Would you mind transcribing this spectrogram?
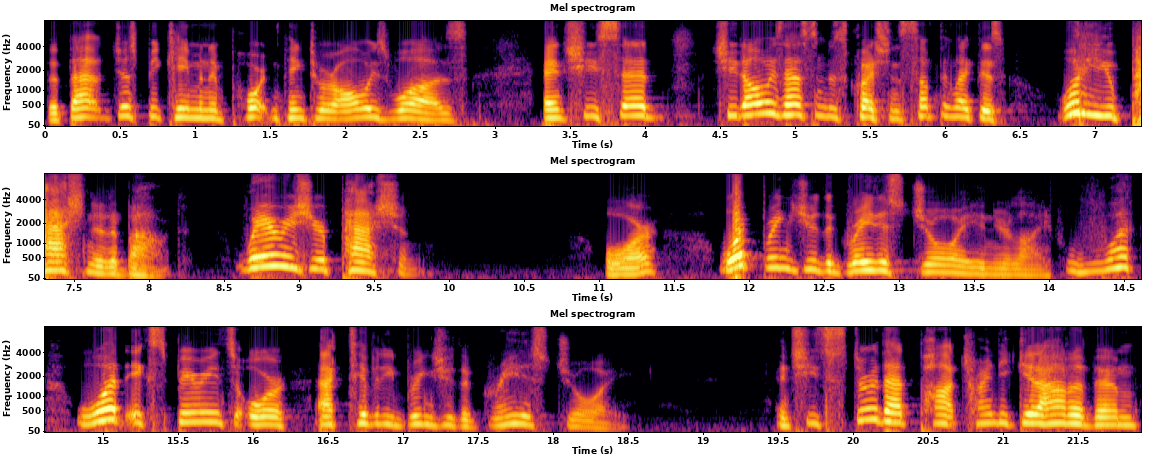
that that just became an important thing to her, always was. And she said, she'd always ask them this question, something like this What are you passionate about? Where is your passion? Or, what brings you the greatest joy in your life? What, what experience or activity brings you the greatest joy? And she'd stir that pot, trying to get out of them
